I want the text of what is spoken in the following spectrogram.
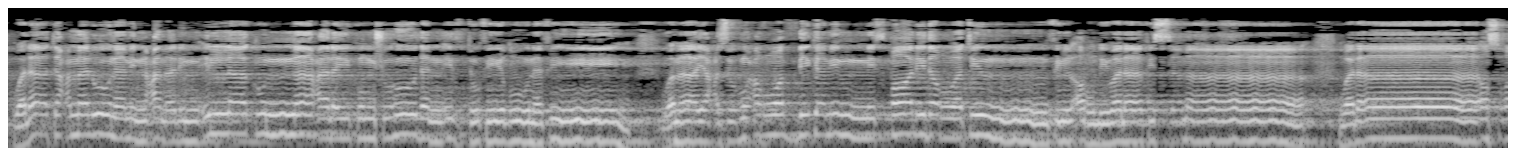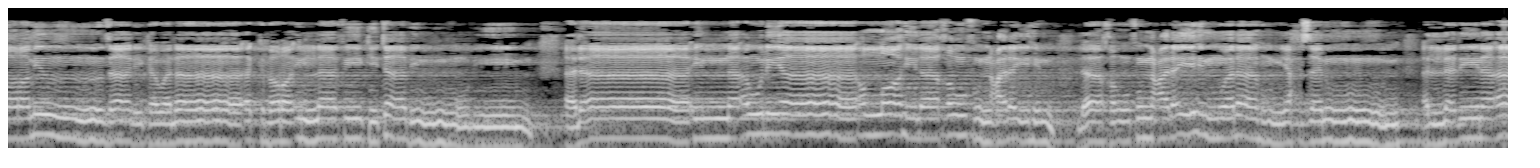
ولا تعملون من عمل إلا كنا عليكم شهودا إذ تفيضون فيه. وما يعزب عن ربك من مثقال ذرة في الأرض ولا في السماء ولا أصغر من ذلك ولا أكبر إلا في كتاب مبين. ألا إن أولياء الله لا خوف عليهم لا خوف عليهم ولا هم يحزنون. الذين آمنوا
